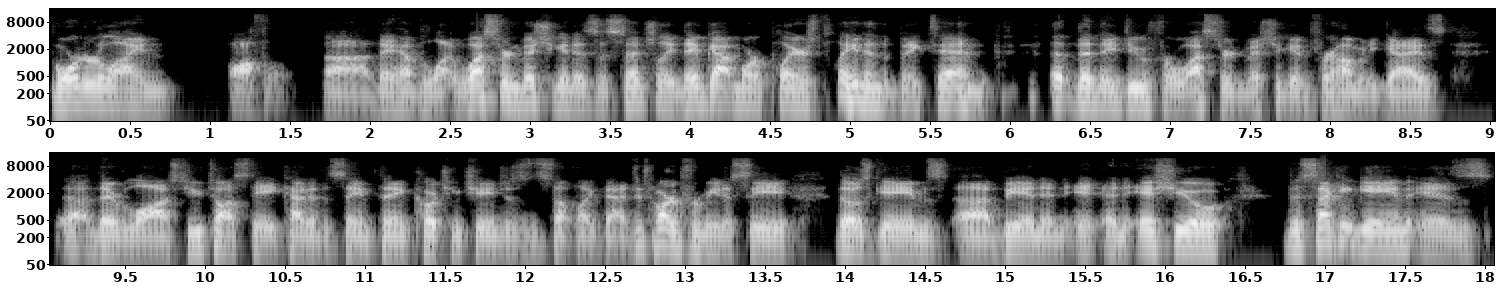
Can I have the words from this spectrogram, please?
borderline awful. Uh, they have Western Michigan is essentially they've got more players playing in the Big Ten than they do for Western Michigan for how many guys uh, they've lost. Utah State kind of the same thing, coaching changes and stuff like that. Just hard for me to see those games uh, being an an issue. The second game is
